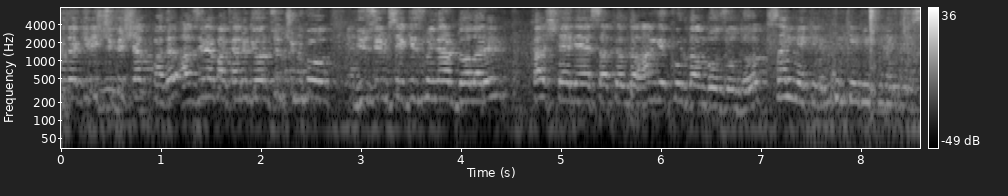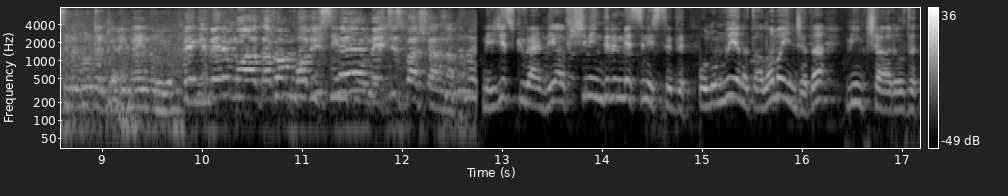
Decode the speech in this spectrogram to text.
burada giriş çıkış yapmadı. Hazine Bakanı görsün çünkü bu 128 milyar doların kaç TL'ye satıldı, hangi kurdan bozuldu. Sayın Vekilim, Türkiye Büyük Millet Meclisi'nin buradaki bir memuruyum. Peki benim muhatabım polis mi, meclis başkanlığı mı? Meclis güvenliği afişin indirilmesini istedi. Olumlu yanıt alamayınca da vinç çağrıldı.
